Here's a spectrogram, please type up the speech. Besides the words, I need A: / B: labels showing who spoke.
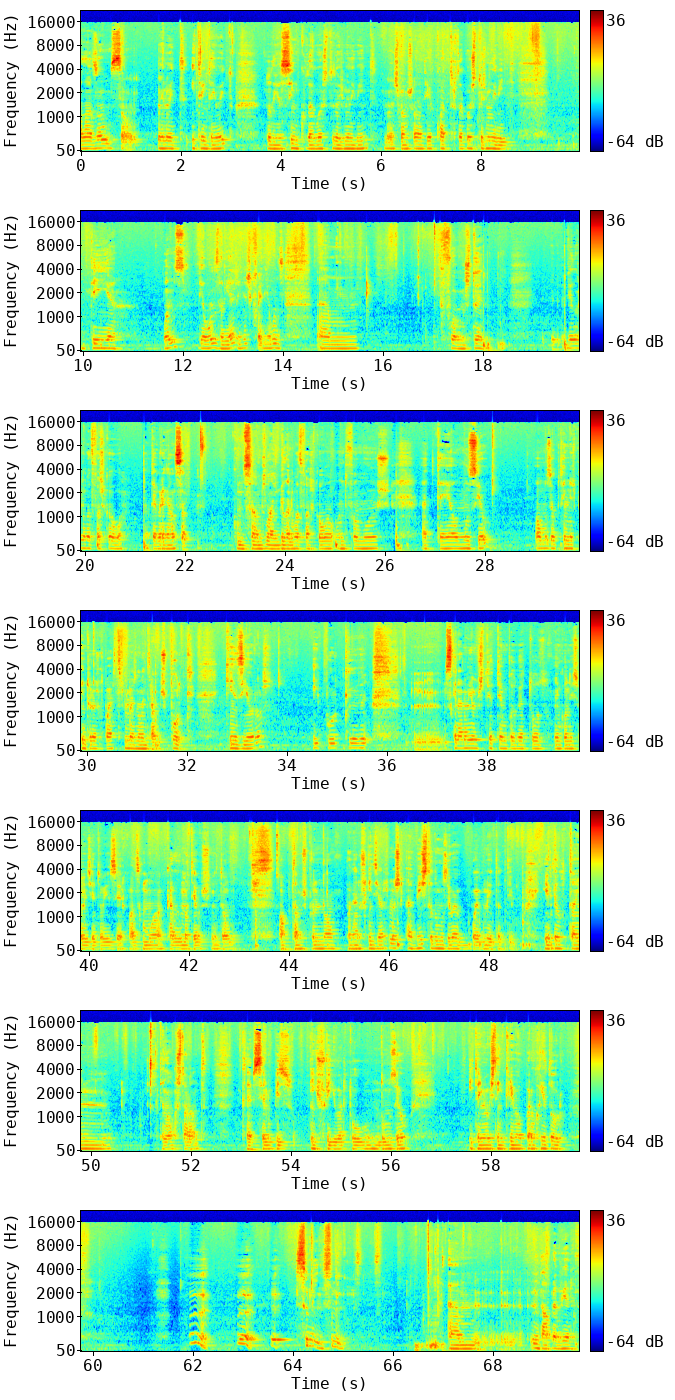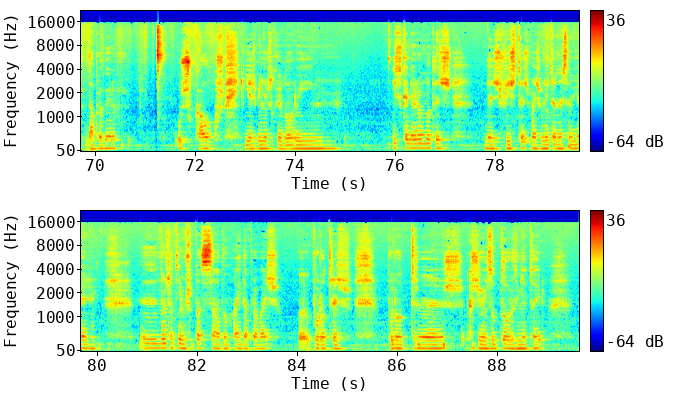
A: Olá Zoom, são meia-noite e 38 do dia 5 de agosto de 2020, mas vamos falar dia 4 de agosto de 2020. Dia 11, dia 11 da viagem, acho que foi dia 11, ahm, que fomos de Vila Nova de Foscoa até Bragança. Começámos lá em Vila Nova de Foscoa, onde fomos até ao museu ao museu que tem as pinturas rupestres, mas não entramos. Porque 15 euros e porque hum, se calhar não íamos ter tempo de ver tudo em condições então ia ser quase como a casa de Mateus então optámos por não pagar os 15 euros mas a vista do museu é bonita tipo, e aquilo tem tem lá um restaurante que deve ser no piso inferior do, do museu e tem uma vista incrível para o Rio Douro. Soninho, soninho. Ahm, dá para ver, dá para ver os calcos e as vinhas do Rio Douro e, e se calhar é uma das, das vistas mais bonitas desta viagem. Eh, nós já tínhamos passado a ida para baixo eh, por outras por outras regiões do Douro Vinheteiro,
